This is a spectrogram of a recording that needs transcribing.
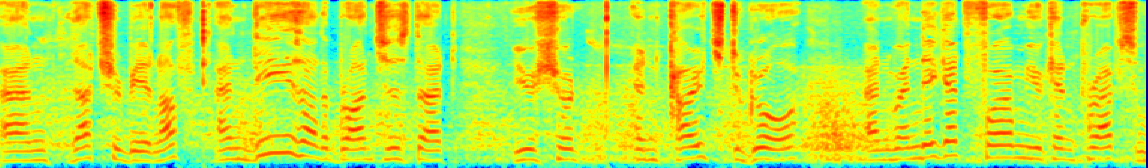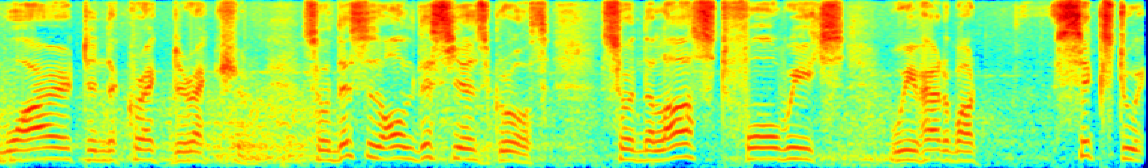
and that should be enough. And these are the branches that you should encourage to grow and when they get firm you can perhaps wire it in the correct direction. So this is all this year's growth. So in the last four weeks we've had about six to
